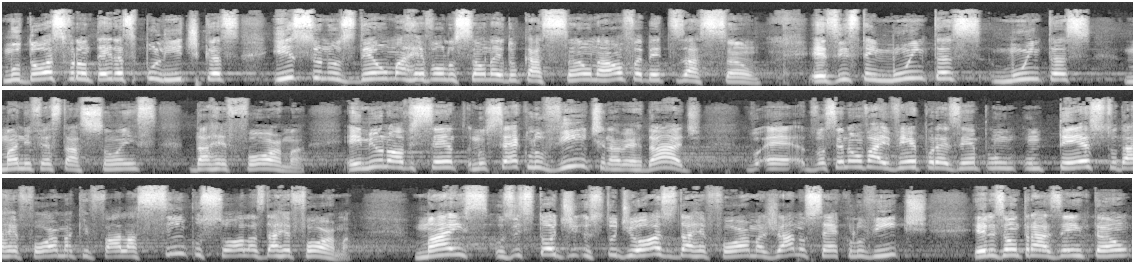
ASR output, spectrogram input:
mudou as fronteiras políticas. Isso nos deu uma revolução na educação, na alfabetização. Existem muitas, muitas manifestações da reforma. Em 1900, no século 20, na verdade, é, você não vai ver, por exemplo, um, um texto da reforma que fala as cinco solas da reforma. Mas os estudiosos da reforma, já no século XX, eles vão trazer então,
